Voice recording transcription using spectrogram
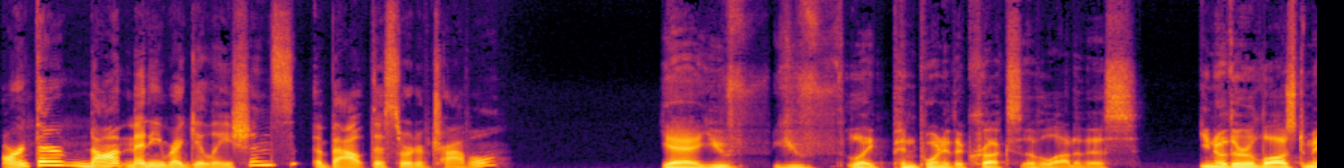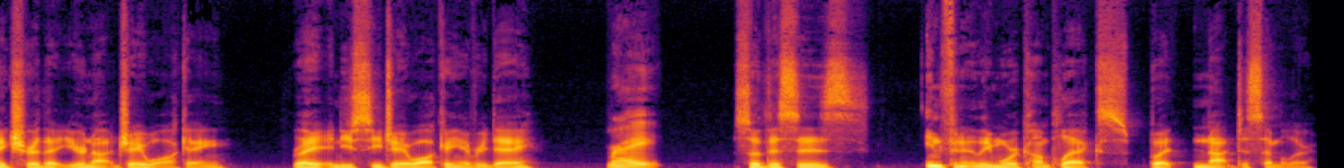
aren't there not many regulations about this sort of travel? Yeah, you've you've like pinpointed the crux of a lot of this. You know, there are laws to make sure that you're not jaywalking, right? And you see jaywalking every day. Right. So this is infinitely more complex, but not dissimilar.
